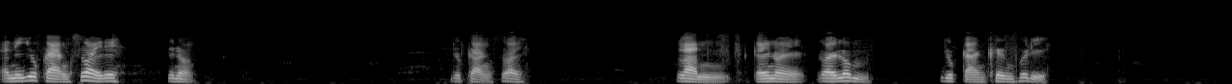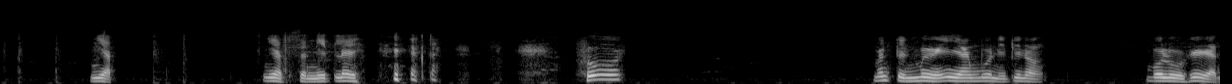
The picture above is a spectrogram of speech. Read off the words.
อันนี้อยู่กลางซอยดิพี่น้องอยู่กลางซอยร้านไกลหน่อยลอยล่มอยู่กลางเครื่องพอดี เงียบ เงียบสนิทเลย โอ้ มันเป็นมืออียงบุนี่พี่น้องบ่รู้คือกัน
